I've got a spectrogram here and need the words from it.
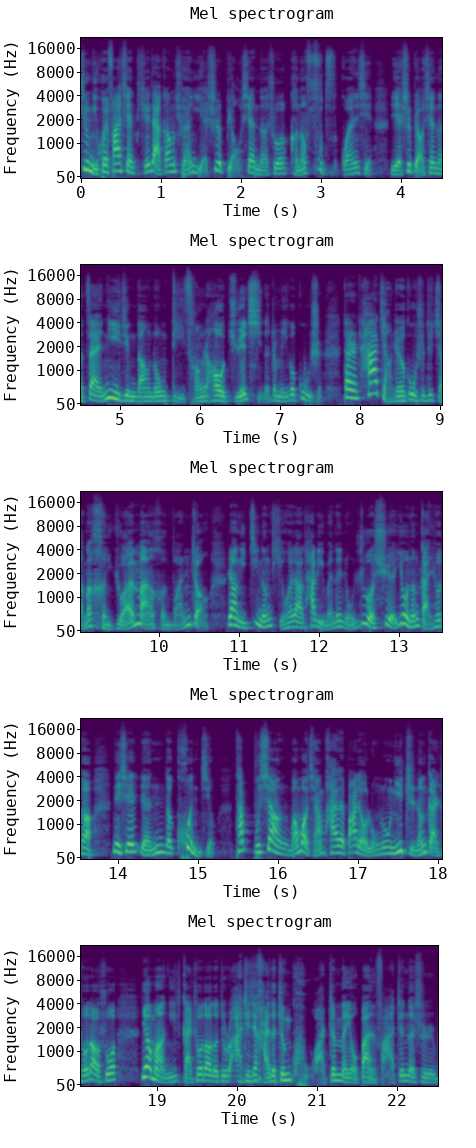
就你会发现《铁甲钢拳》也是表现的说可能父子关系，也是表现的在逆境当中底层然后崛起的这么一个故事。但是他讲这个故事就讲的很圆满、很完整，让你既能体会到它里面那种热血，又能感受到那些人的困境。它不像王宝强拍的《八角笼中》，你只能感受到说，要么你感受到的就是啊，这些孩子真苦啊，真没有办法，真的是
